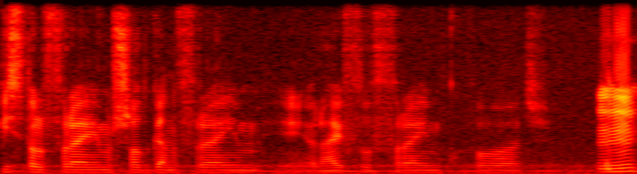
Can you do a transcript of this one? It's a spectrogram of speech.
pistol frame, shotgun frame, i rifle frame kupować. Mhm.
